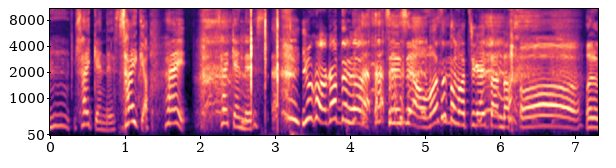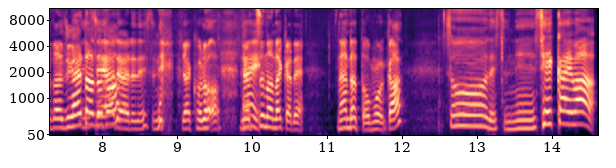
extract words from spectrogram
うん債券です。債権？はい。債券です。よくわかってる。な先生はわざと間違えたんだ。おおわざと間違えたんだぞ。あるあるですね。じゃあこの4つの中で何だと思うか、そうですね。正解は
